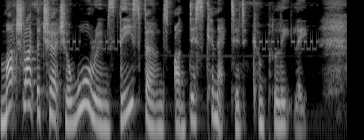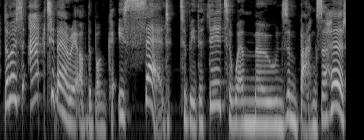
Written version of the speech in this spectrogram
much like the Churchill war rooms, these phones are disconnected completely. The most active area of the bunker is said to be the theatre where moans and bangs are heard,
